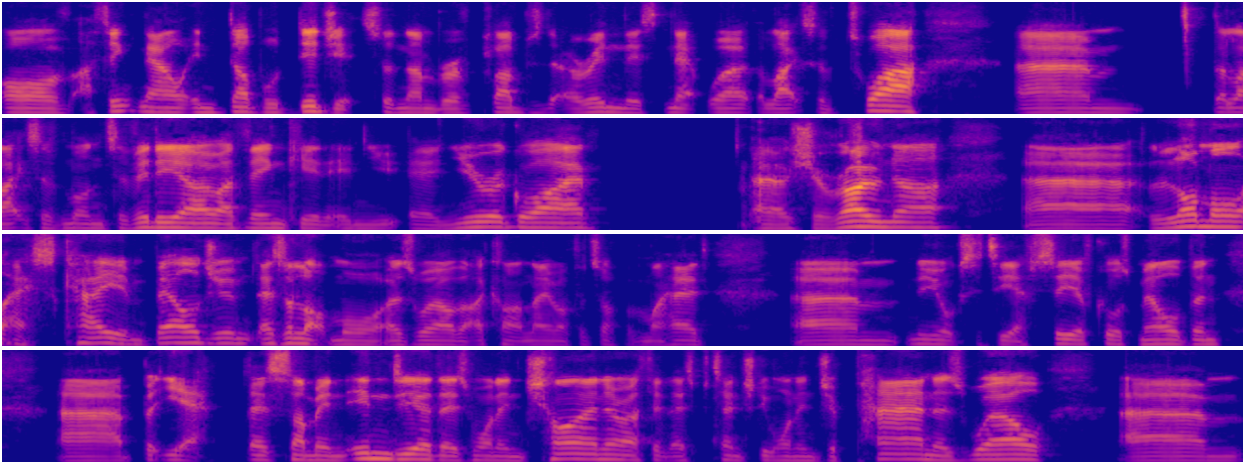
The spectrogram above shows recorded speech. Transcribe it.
of, I think now in double digits, a number of clubs that are in this network, the likes of Troyes. Um, the likes of Montevideo, I think, in, in, in Uruguay, uh, Girona, uh, Lommel SK in Belgium. There's a lot more as well that I can't name off the top of my head. Um, New York City FC, of course, Melbourne. Uh, but yeah, there's some in India. There's one in China. I think there's potentially one in Japan as well. Um,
